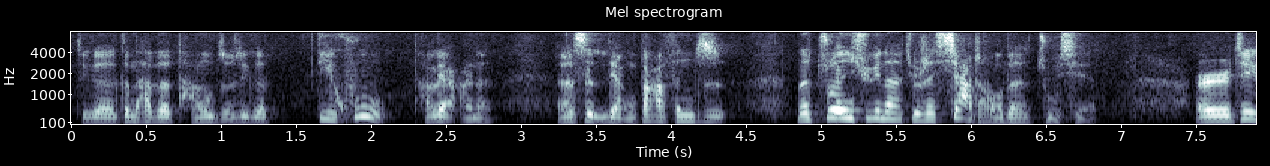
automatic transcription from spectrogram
这个跟他的堂侄这个帝库，他俩呢，呃，是两大分支。那颛顼呢，就是夏朝的祖先，而这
